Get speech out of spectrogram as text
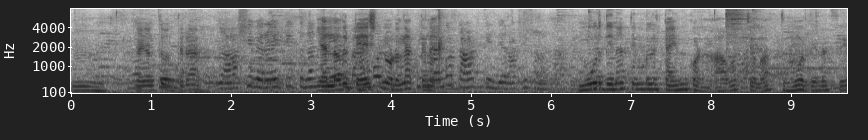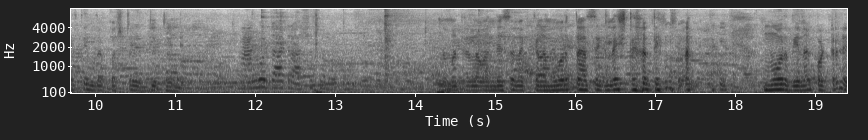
ಹ್ಮ್. ನಂಗಂತೂ ಒಂಥರ ರಾಶಿ ವೆರೈಟಿ ಇತ್ತು. ನಾನು ಟೇಸ್ಟ್ ನೋಡಲ್ಲ ಆಗ್ತಾನೆ. ಮ್ಯಾಂಗೋ ಟಾಟ್ ತಿಂದೆ ರಾಶಿ ಸಂಗ ಮೂರ್ ದಿನ ತಿಂಬಲ ಟೈಮ್ ಕೊಡ. ಆವತ್ತು ಅವತ್ತು ಮೂರ್ ದಿನ ಸೇರಿ ಫಸ್ಟ್ ಇದ್ದು ತಿಂಡಿ. ಮ್ಯಾಂಗೋ ಟಾಟ್ ರಾಶಿ ಸಂಗ ನಮ್ಮ ಹತ್ರ ಎಲ್ಲ ಒಂದೇ ಸಲಕ್ಕೆಲ್ಲ ಮೂರ್ ತಾಸಿಗೆ ಇಷ್ಟ ತಿಂಬ ಮೂರ್ ದಿನ ಕೊಟ್ರೆ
